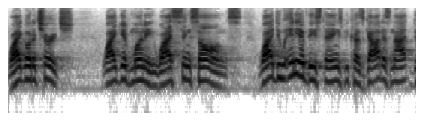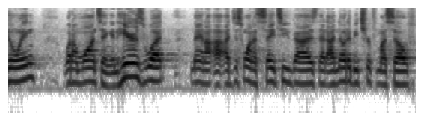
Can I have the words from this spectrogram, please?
Why go to church? Why give money? Why sing songs? Why do any of these things? Because God is not doing what I'm wanting. And here's what, man, I, I just want to say to you guys that I know to be true for myself.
